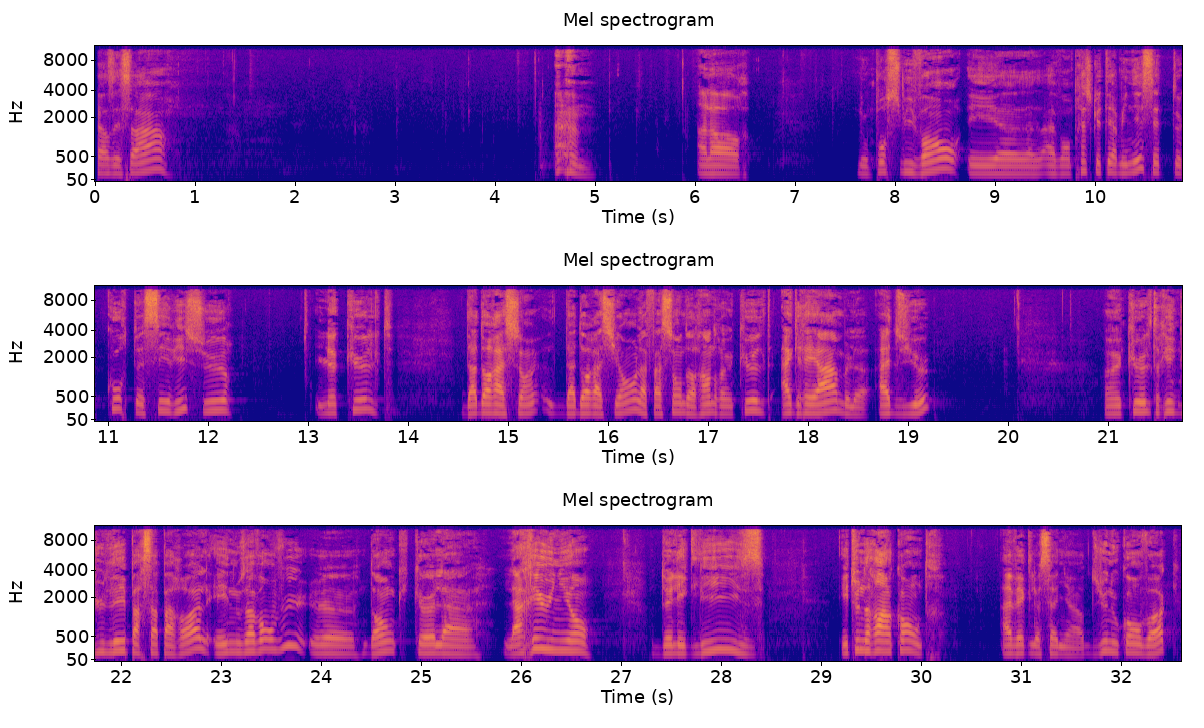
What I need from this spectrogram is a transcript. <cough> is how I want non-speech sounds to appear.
Frères et sœurs, <clears throat> alors nous poursuivons et euh, avons presque terminé cette courte série sur le culte d'adoration, la façon de rendre un culte agréable à Dieu, un culte régulé par sa parole. Et nous avons vu euh, donc que la réunion de l'Église est une rencontre avec le Seigneur. Dieu nous convoque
